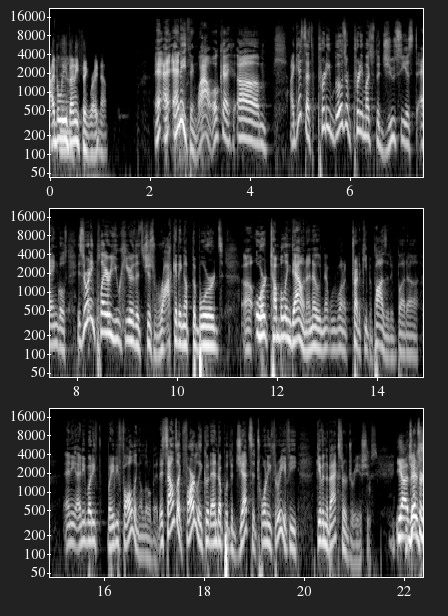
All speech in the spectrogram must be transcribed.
I believe Yeah. anything right now. A- anything. Wow. Okay. Um, I guess that's pretty. Those are pretty much the juiciest angles. Is there any player you hear that's just rocketing up the boards uh, or tumbling down? I know we want to try to keep it positive, but uh, any anybody maybe falling a little bit. It sounds like Farley could end up with the Jets at 23 if he given the back surgery issues. Yeah, The Jets are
